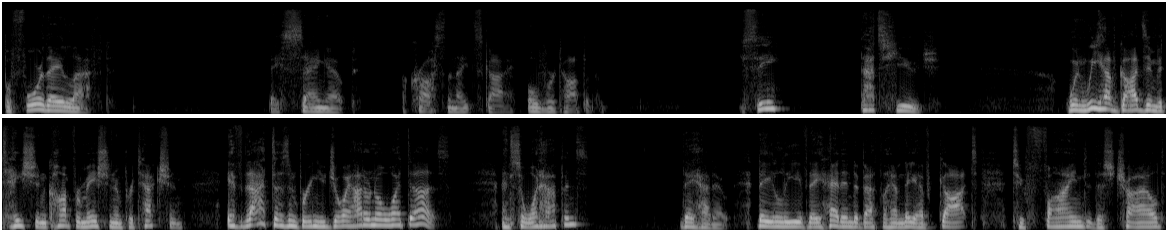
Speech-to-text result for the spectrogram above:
before they left, they sang out across the night sky over top of them. You see, that's huge. When we have God's invitation, confirmation, and protection, if that doesn't bring you joy, I don't know what does. And so what happens? They head out. They leave. They head into Bethlehem. They have got to find this child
